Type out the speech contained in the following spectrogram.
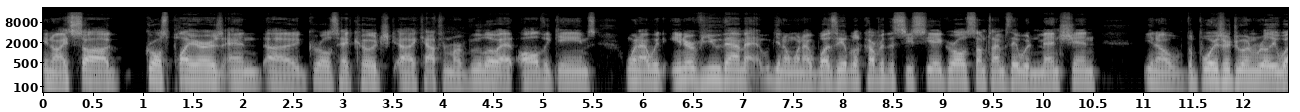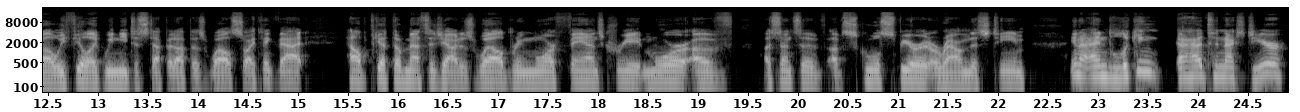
You know, I saw girls players and uh, girls head coach uh, Catherine Marvulo at all the games. When I would interview them, you know, when I was able to cover the CCA girls, sometimes they would mention, you know, the boys are doing really well. We feel like we need to step it up as well. So I think that helped get the message out as well, bring more fans, create more of a sense of, of school spirit around this team. You know, and looking ahead to next year,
